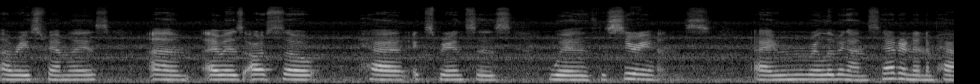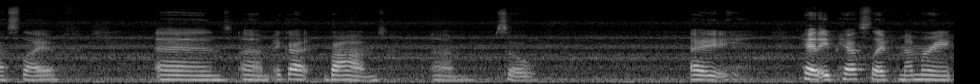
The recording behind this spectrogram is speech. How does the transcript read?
uh, race families, um, I was also had experiences with the Sirians. I remember living on Saturn in a past life, and um, it got bombed. Um, so I had a past life memory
